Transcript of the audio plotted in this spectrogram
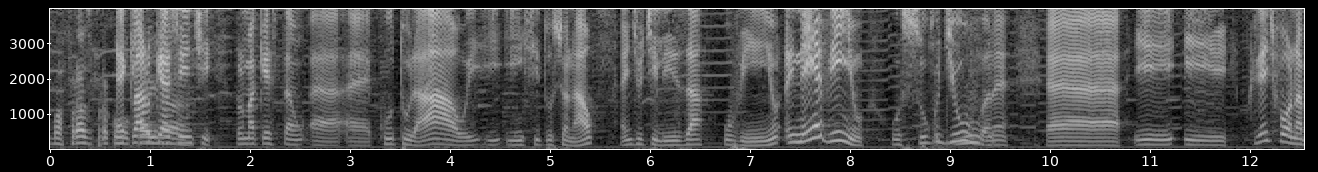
Uma frase para colocar É claro que a na- gente, por uma questão é, é, cultural e, e- e institucional, a gente utiliza o vinho, e nem é vinho, o suco de uva, né? É, e, e- porque se a gente for na-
